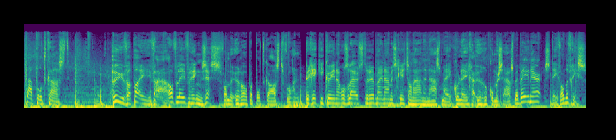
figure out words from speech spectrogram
Europa-podcast. Huva Paiva, aflevering 6 van de Europa-podcast. Voor een prikkie kun je naar ons luisteren. Mijn naam is Geert-Jan Haan en naast mij collega-eurocommissaris bij BNR, Stefan de Vries.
